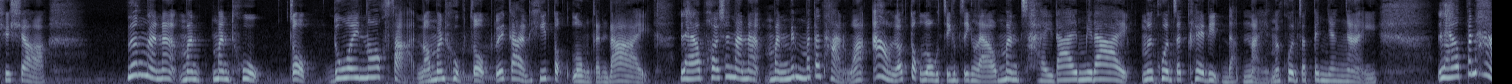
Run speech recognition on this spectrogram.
ทริเชียเรื่องนั้นอะมันมันถูกจบด้วยนอกศาลเนาะมันถูกจบด้วยการที่ตกลงกันได้ แล้วเพราะฉะนั้นอะมันไม่มีมาตรฐานว่าอ้าวแล้วตกลงจริง ๆ แล้วมันใช้ได้ไม่ได้ มันควรจะเครดิตแบบไหน มันควรจะเป็นยังไง แล้วปัญหา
